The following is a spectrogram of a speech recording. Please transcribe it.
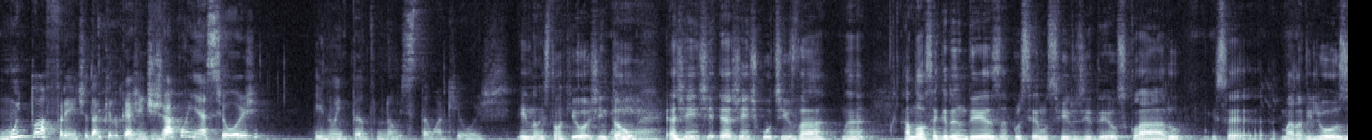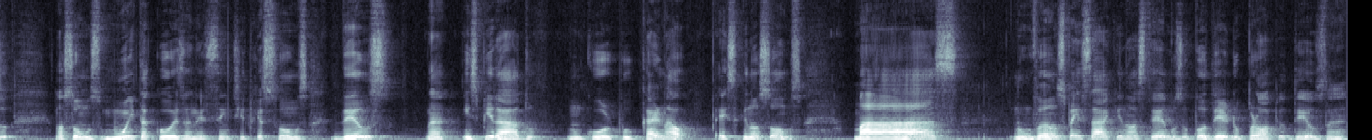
muito à frente daquilo que a gente já conhece hoje e, no entanto, não estão aqui hoje. E não estão aqui hoje. Então, é, é a, gente, é a gente cultivar, né? a nossa grandeza por sermos filhos de Deus, claro, isso é maravilhoso. Nós somos muita coisa nesse sentido, porque somos Deus né, inspirado num corpo carnal. É isso que nós somos. Mas não vamos pensar que nós temos o poder do próprio Deus, né?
